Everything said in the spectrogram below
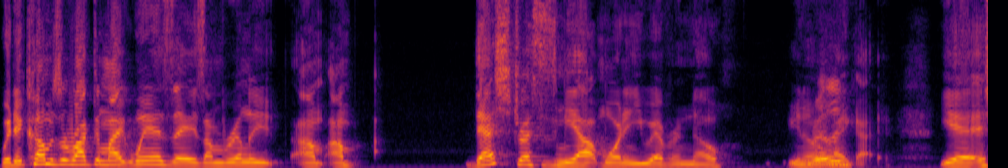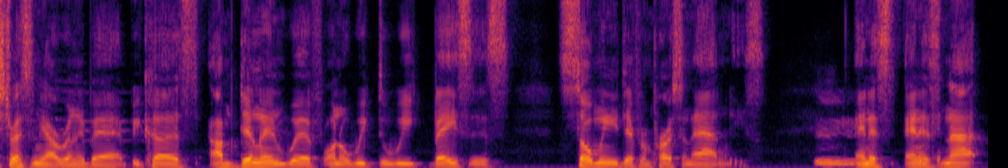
When it comes to Rock the Mic Wednesdays, I'm really I'm I'm that stresses me out more than you ever know. You know, Really? like I, yeah, it stresses me out really bad because I'm dealing with on a week to week basis so many different personalities, Mm. and it's and it's not.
